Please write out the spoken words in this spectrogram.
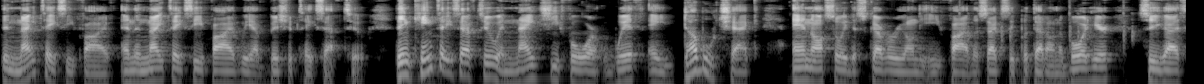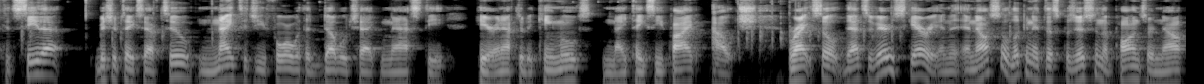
then knight takes e5, and then knight takes e5, we have bishop takes f2. Then king takes f2 and knight g4 with a double check and also a discovery on the e5. Let's actually put that on the board here so you guys could see that. Bishop takes f2, knight to g4 with a double check, nasty here. And after the king moves, knight takes e5, ouch. Right, so that's very scary. And, and also looking at this position, the pawns are now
